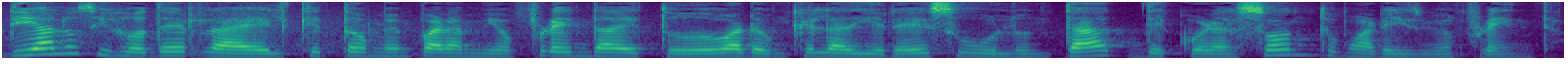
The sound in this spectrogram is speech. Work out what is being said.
Di a los hijos de Israel que tomen para mi ofrenda de todo varón que la diere de su voluntad, de corazón tomaréis mi ofrenda.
